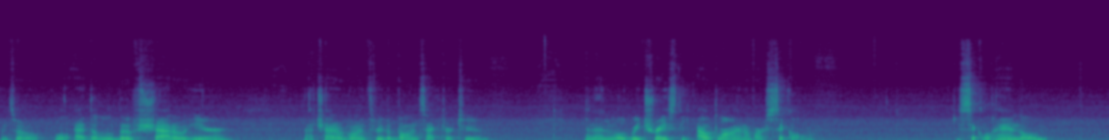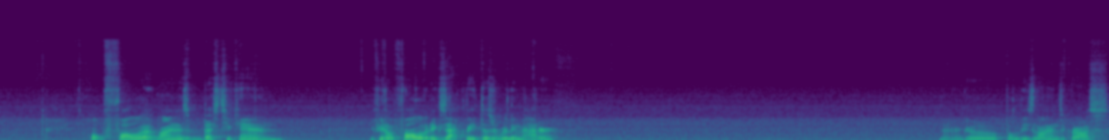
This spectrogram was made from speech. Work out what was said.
And so we'll add a little bit of shadow here, that shadow going through the bone sector too. And then we'll retrace the outline of our sickle. The sickle handle, follow that line as best you can. If you don't follow it exactly, it doesn't really matter. There we go, pull these lines across.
